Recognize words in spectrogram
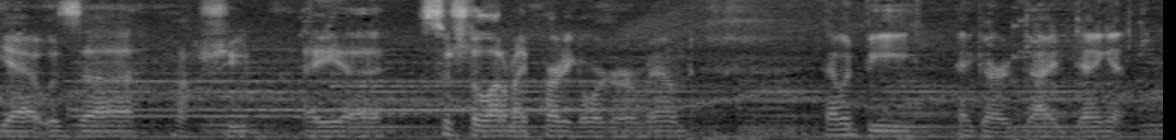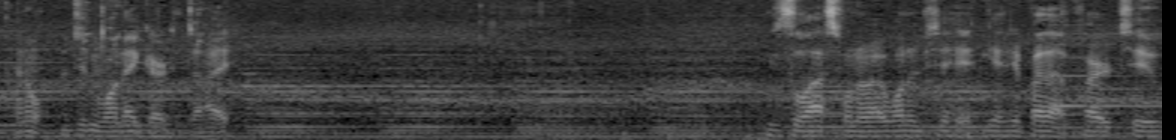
Yeah, it was, uh, oh shoot. I, uh, switched a lot of my party order around. That would be Edgar died, dang it. I don't, I didn't want Edgar to die. He's the last one I wanted to hit, get hit by that fire too.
